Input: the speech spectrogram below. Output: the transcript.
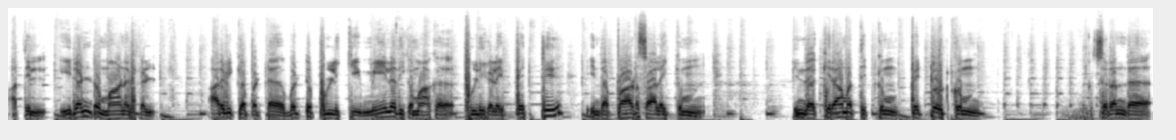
அதில் இரண்டு மாணவிகள் அறிவிக்கப்பட்ட வெட்டு புள்ளிக்கு மேலதிகமாக புள்ளிகளை பெற்று இந்த பாடசாலைக்கும் இந்த கிராமத்திற்கும் பெற்றோர்க்கும் சிறந்த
